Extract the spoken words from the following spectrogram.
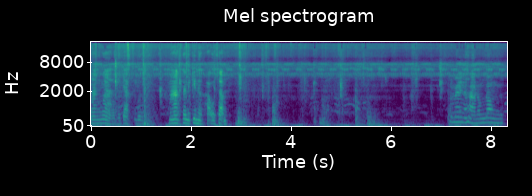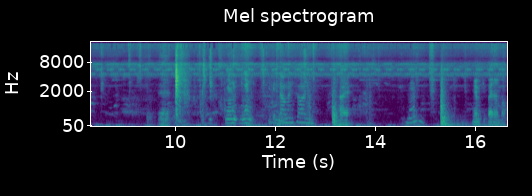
นั่งมาไปจักเบิ่งมาก็ได้กินเขาซ้แม่นะหาดองดองๆอยู่ำยังยังจะเป็นดอกมันชอนไปแม่นแม่มสิไปนำบอก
